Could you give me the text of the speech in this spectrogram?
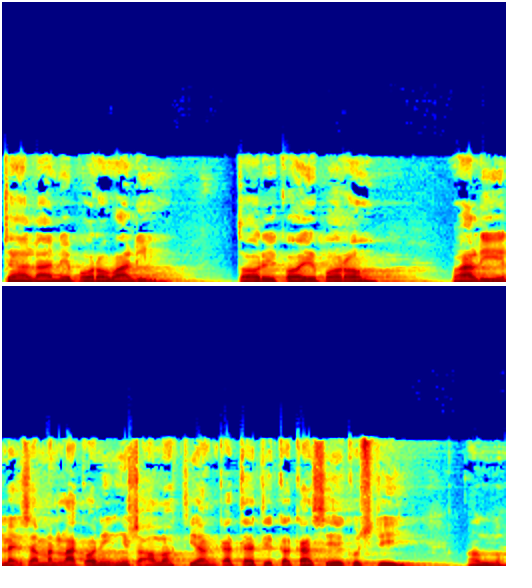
jalane para wali. Tariqai para wali lek sampean lakoni insyaallah diangkat dadi kekasih Gusti Allah.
